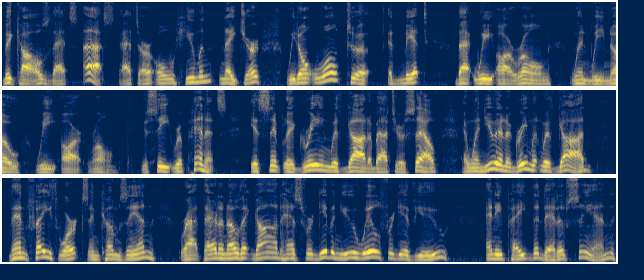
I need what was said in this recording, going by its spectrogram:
Because that's us. That's our old human nature. We don't want to admit that we are wrong when we know we are wrong. You see, repentance is simply agreeing with God about yourself. And when you're in agreement with God, then faith works and comes in right there to know that God has forgiven you, will forgive you, and He paid the debt of sin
